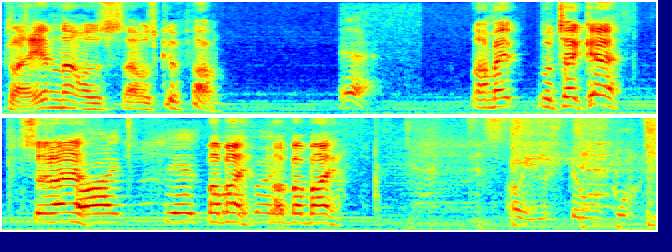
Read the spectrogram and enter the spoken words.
playing. That was that was good fun. Yeah. Right, mate. We'll take care. See you later. All right. Cheers. Bye bye. Bye bye bye. Oh, you were still recording.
